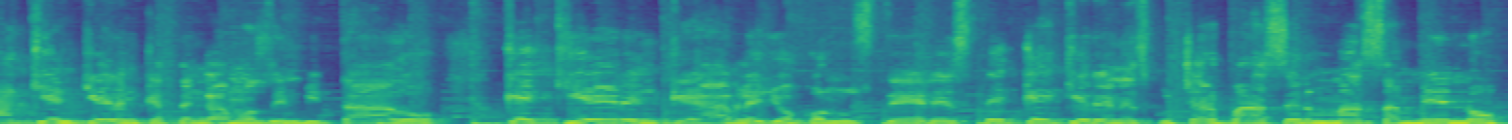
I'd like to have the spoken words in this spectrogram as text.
a quién quieren que tengamos de invitado, qué quieren que hable yo con ustedes, de qué quieren escuchar para hacer más ameno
